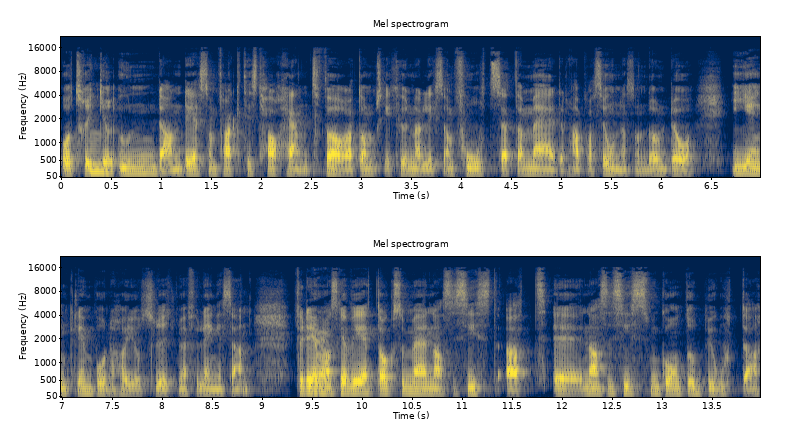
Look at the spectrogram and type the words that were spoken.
och trycker undan det som faktiskt har hänt för att de ska kunna liksom fortsätta med den här personen som de då egentligen borde ha gjort slut med för länge sedan. För det Ja. man ska veta också med en narcissist att eh, narcissism går inte att bota.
